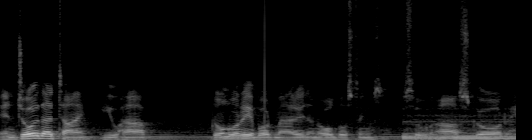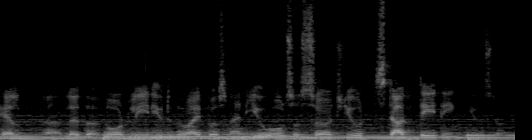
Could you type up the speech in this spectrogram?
enjoy that time you have don't worry about marriage and all those things. So ask god help uh, let the lord lead you to the right person and you also search you start dating you start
